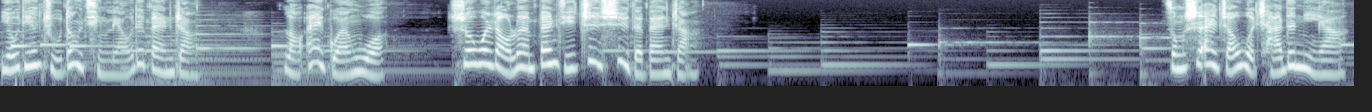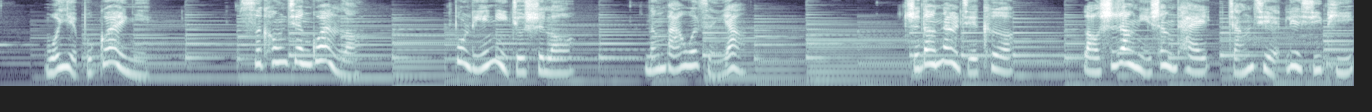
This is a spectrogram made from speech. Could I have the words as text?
有点主动请聊的班长。老爱管我，说我扰乱班级秩序的班长，总是爱找我茬的你呀，我也不怪你，司空见惯了，不理你就是喽，能把我怎样？直到那节课，老师让你上台讲解练习题，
